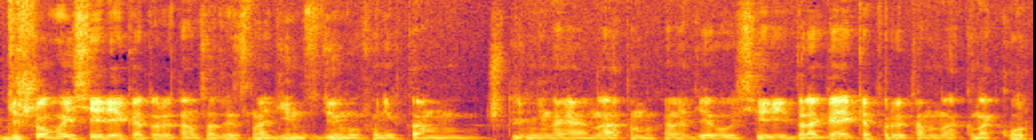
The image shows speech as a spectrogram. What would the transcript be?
дешевая серия, которая там, соответственно, 11 дюймов, у них там чуть ли не на, на атомах она делалась, и дорогая, которая там на, на кор.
